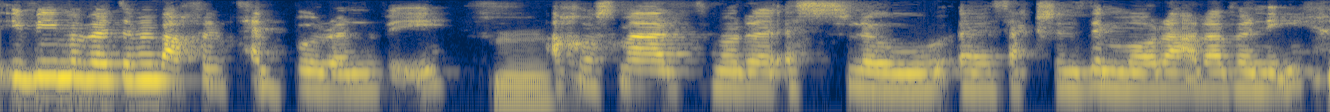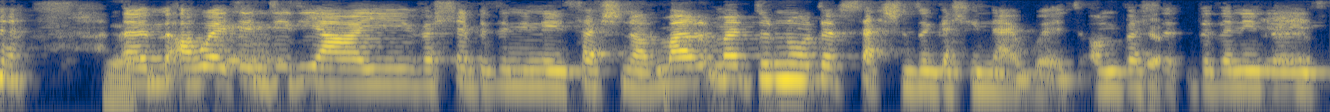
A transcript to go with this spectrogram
i fi mae fe ddim yn bach fel tempo run fi, mm. achos mae'r ma y slow uh, sections ddim mor araf yn ni. yeah. um, a wedyn dydd iau, felly byddwn ni'n gwneud sesiwn ar. Mae'r ma diwrnodau'r sessions yn gallu newid, ond yeah. byddwn ni'n gwneud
